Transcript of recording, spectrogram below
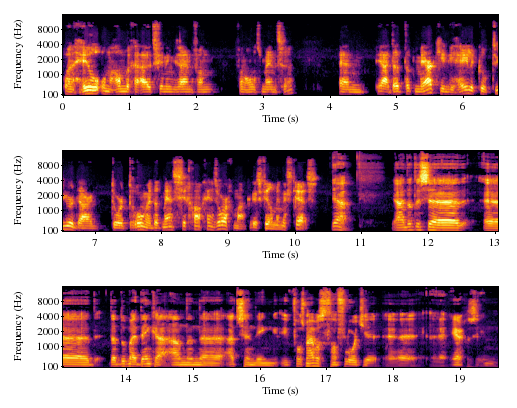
een heel onhandige uitvinding zijn van, van ons mensen. En ja, dat, dat merk je in die hele cultuur daar doordrongen, dat mensen zich gewoon geen zorgen maken. Er is veel minder stress. Ja, ja dat, is, uh, uh, dat doet mij denken aan een uh, uitzending. Volgens mij was het van Floortje ergens in,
